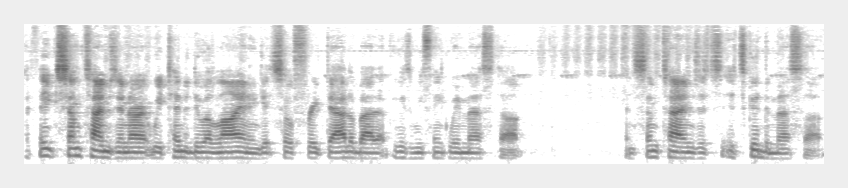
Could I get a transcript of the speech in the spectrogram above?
I think sometimes in art we tend to do a line and get so freaked out about it because we think we messed up. And sometimes it's it's good to mess up.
